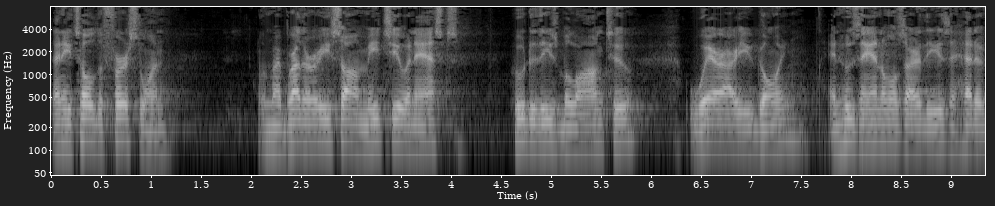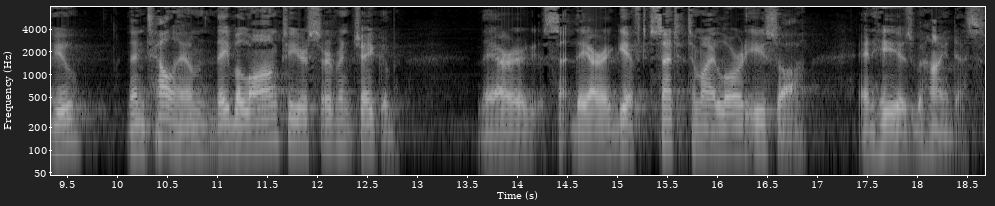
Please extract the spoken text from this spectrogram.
Then he told the first one, when my brother Esau meets you and asks, who do these belong to? Where are you going? And whose animals are these ahead of you? Then tell him they belong to your servant Jacob. They are, they are a gift sent to my Lord Esau and he is behind us.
